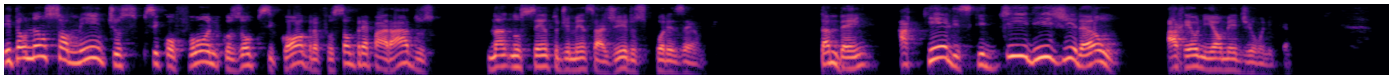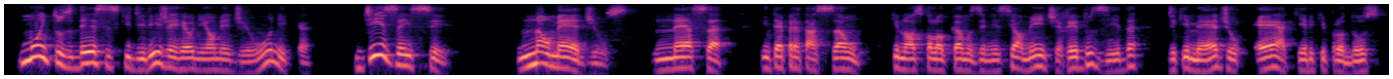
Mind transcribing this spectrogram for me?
Então, não somente os psicofônicos ou psicógrafos são preparados na, no centro de mensageiros, por exemplo. Também aqueles que dirigirão a reunião mediúnica. Muitos desses que dirigem reunião mediúnica dizem-se não médiums nessa interpretação que nós colocamos inicialmente, reduzida, de que médium é aquele que produz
